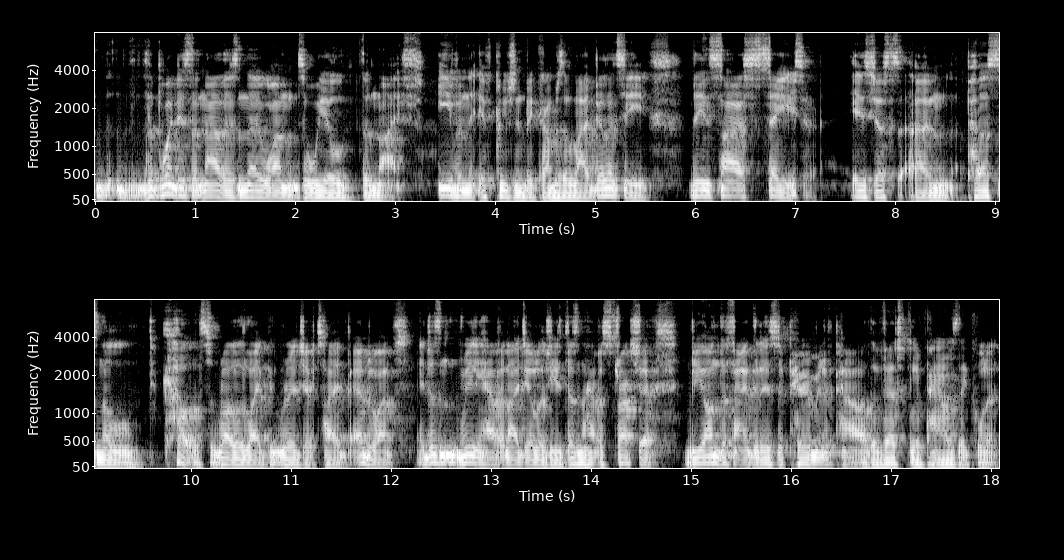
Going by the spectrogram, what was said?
the point is that now there's no one to wield the knife. Even if Putin becomes a liability, the entire state is just a personal cult, rather like Recep Tayyip Erdogan. It doesn't really have an ideology. It doesn't have a structure beyond the fact that it's a pyramid of power, the vertical of power, as they call it,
